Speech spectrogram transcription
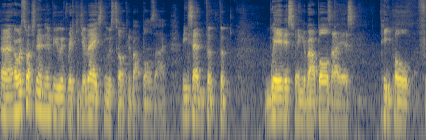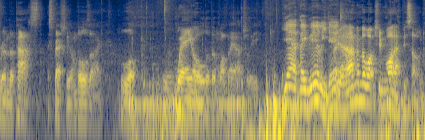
Uh, I was watching an interview with Ricky Gervais, and he was talking about Bullseye. He said the the weirdest thing about Bullseye is people from the past, especially on Bullseye, look way older than what they actually. yeah, they really did. Yeah, I remember watching one episode,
